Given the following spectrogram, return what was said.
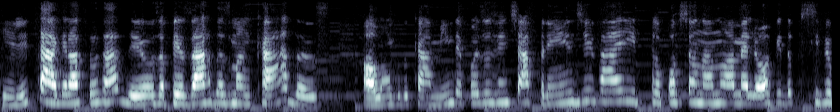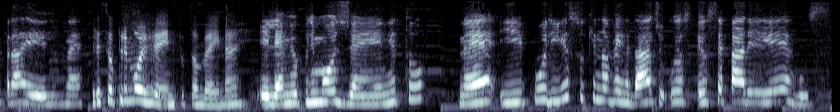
Ele tá, graças a Deus. Apesar das mancadas ao longo do caminho, depois a gente aprende e vai proporcionando a melhor vida possível para eles, né? Ele é seu primogênito também, né? Ele é meu primogênito né? E por isso que, na verdade, eu, eu separei erros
